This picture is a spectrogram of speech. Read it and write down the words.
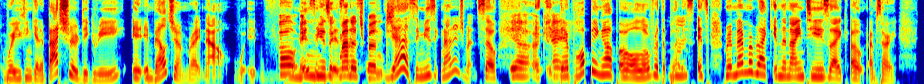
where you can get a bachelor degree in, in belgium right now w- Oh, in music business. management. yes in music management so Yeah. Okay. they're popping up all over the Mhm. place. It's remember like in the nineties, like oh, I'm sorry.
